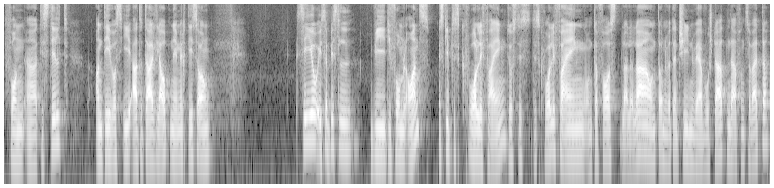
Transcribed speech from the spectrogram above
von äh, Distilled, an die, was ich auch total glaube, nämlich die sagen, SEO ist ein bisschen wie die Formel 1. Es gibt das Qualifying, du hast das, das Qualifying und der Fast, bla bla bla, und dann wird entschieden, wer wo starten darf und so weiter.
